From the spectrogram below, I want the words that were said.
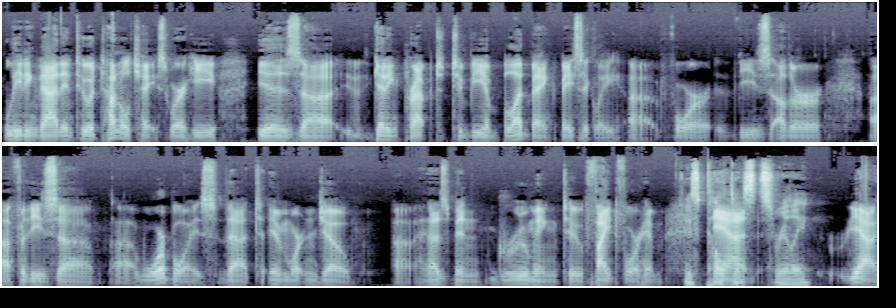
leading that into a tunnel chase where he is uh, getting prepped to be a blood bank, basically, uh, for these other. Uh, for these uh, war boys that Immortan Joe has been grooming to fight for him. His cultists, and, really yeah,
